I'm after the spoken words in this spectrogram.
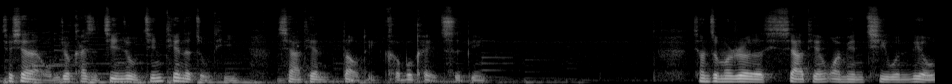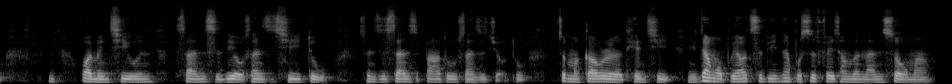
接下来我们就开始进入今天的主题：夏天到底可不可以吃冰？像这么热的夏天，外面气温六，外面气温三十六、三十七度。甚至三十八度、三十九度这么高热的天气，你让我不要吃冰，那不是非常的难受吗？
